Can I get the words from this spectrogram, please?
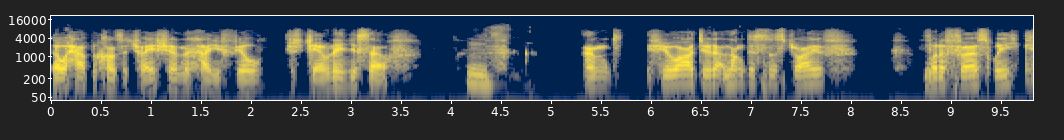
That will help with concentration and how you feel just generally in yourself. Mm. And if you are doing that long distance drive for the first week,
